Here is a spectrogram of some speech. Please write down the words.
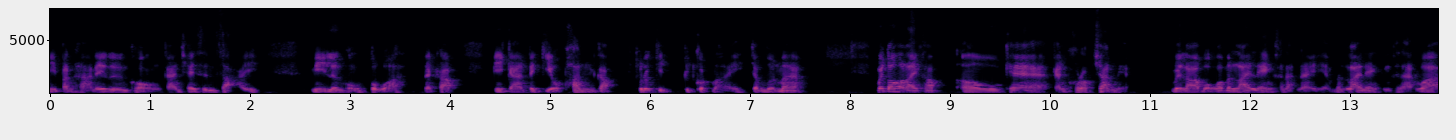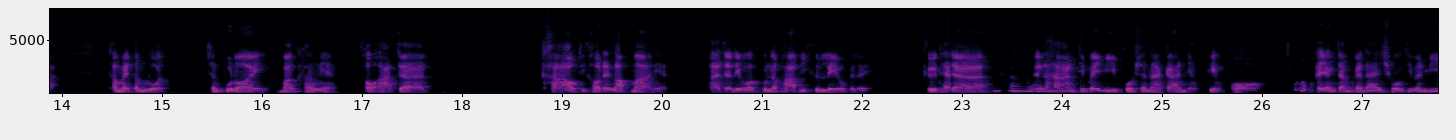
มีปัญหาในเรื่องของการใช้เส้นสาย มีเรื่องของตั๋วนะครับ มีการไปเกี่ยวพันกับธุรกิจผิดกฎหมายจำนวนมาก ไม่ต้องอะไรครับ เอาแค่การคอร์รัปชันเนี่ย เวลาบอกว่ามันร้ายแรงขนาดไหนเนี่ย มันร้ายแรงถึงขนาดว่าทำให้ตำรวจชั้นผู้น้อยบางครั้งเนี่ยเขาอาจจะข้าวที่เขาได้รับมาเนี่ย อาจจะเรียกว่าคุณภาพนี้คือเลวไปเลย คือแทบจะเป็นอาหารที่ไม่มีโภชนาการอย่างเพียงพอ ถ้ายังจำกันได้ช่วงที่มันมี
